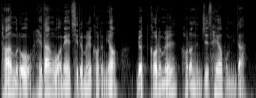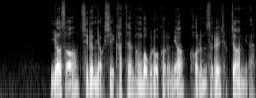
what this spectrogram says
다음으로 해당 원의 지름을 걸으며 몇 걸음을 걸었는지 세어 봅니다. 이어서 지름 역시 같은 방법으로 걸으며 걸음수를 측정합니다.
